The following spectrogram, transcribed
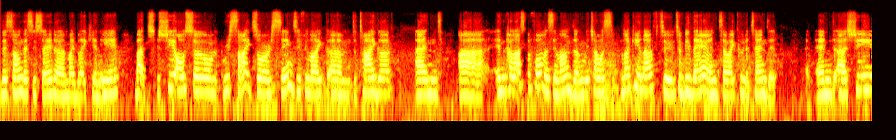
the song, as you said, uh, My Blakean Year, but she also recites or sings, if you like, um, The Tiger. And uh, in her last performance in London, which I was lucky enough to, to be there and so I could attend it. And uh, she,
